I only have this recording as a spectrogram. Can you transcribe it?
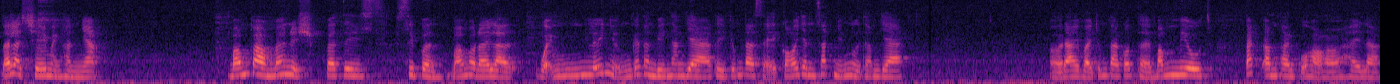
Đó là share màn hình nha bấm vào manage Participants, bấm vào đây là quản lý những cái thành viên tham gia thì chúng ta sẽ có danh sách những người tham gia. Ở đây và chúng ta có thể bấm mute tắt âm thanh của họ hay là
